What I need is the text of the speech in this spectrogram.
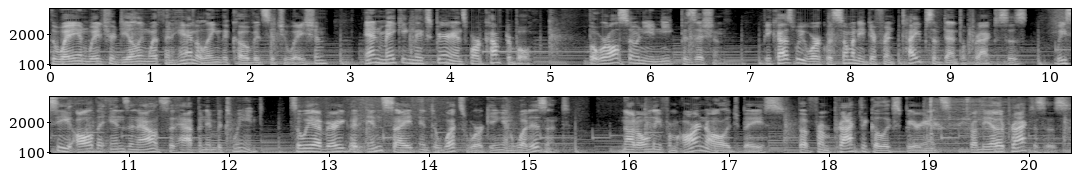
the way in which you're dealing with and handling the COVID situation, and making the experience more comfortable. But we're also in a unique position. Because we work with so many different types of dental practices, we see all the ins and outs that happen in between. So we have very good insight into what's working and what isn't, not only from our knowledge base, but from practical experience from the other practices.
